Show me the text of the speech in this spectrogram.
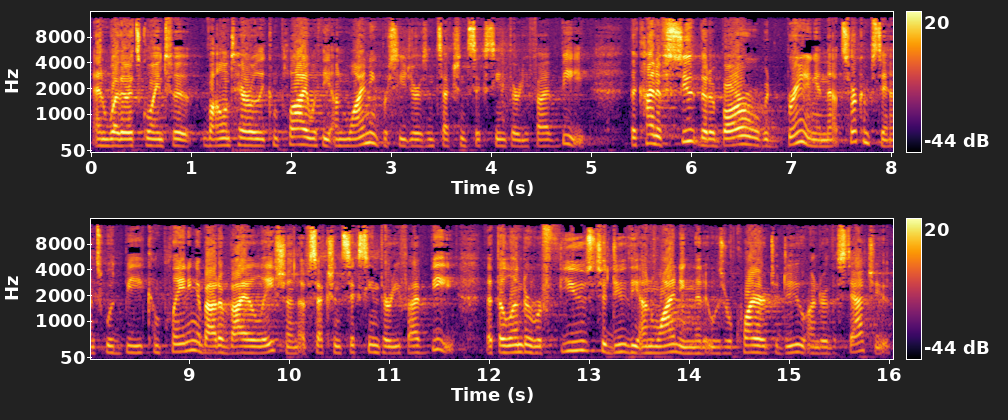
and whether it's going to voluntarily comply with the unwinding procedures in Section 1635B the kind of suit that a borrower would bring in that circumstance would be complaining about a violation of Section 1635B, that the lender refused to do the unwinding that it was required to do under the statute.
